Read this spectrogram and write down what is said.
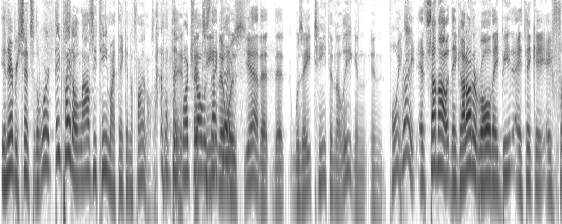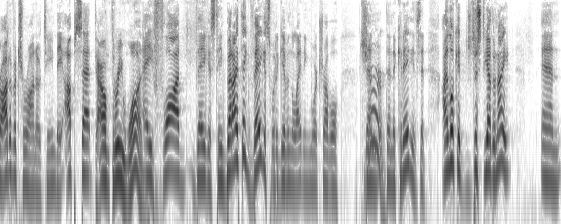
in every sense of the word. They played a lousy team, I think, in the finals. I don't think Montreal that was that that good. was yeah that that was 18th in the league in in points. Right. And somehow they got on a roll. They beat, I think, a, a fraud of a Toronto team. They upset down three one. a flawed Vegas team. But I think Vegas would have given the Lightning more trouble Sure. than, than the Canadiens did. I look at just the other night and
